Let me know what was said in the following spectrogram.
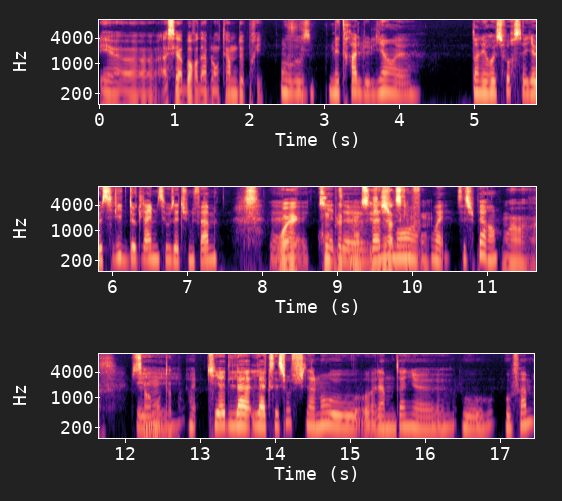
et assez abordables en termes de prix. On vous mettra le lien dans les ressources. Il y a aussi Lead de Climb si vous êtes une femme. ouais, complètement. C'est génial ce qu'elles font. Ouais, c'est super. Hein ouais, ouais, ouais. C'est vraiment top. qui aide l'accession finalement à la montagne aux, aux femmes.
